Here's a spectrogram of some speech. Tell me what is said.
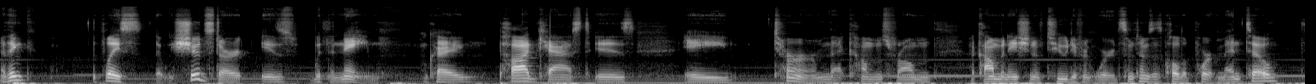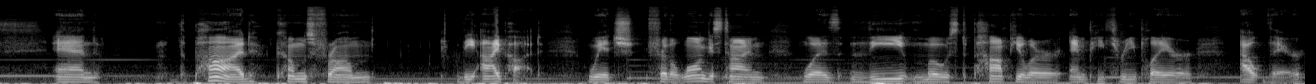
I think the place that we should start is with the name. Okay, podcast is a term that comes from a combination of two different words. Sometimes it's called a portmanteau, and the pod comes from the iPod, which for the longest time was the most popular MP3 player out there.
